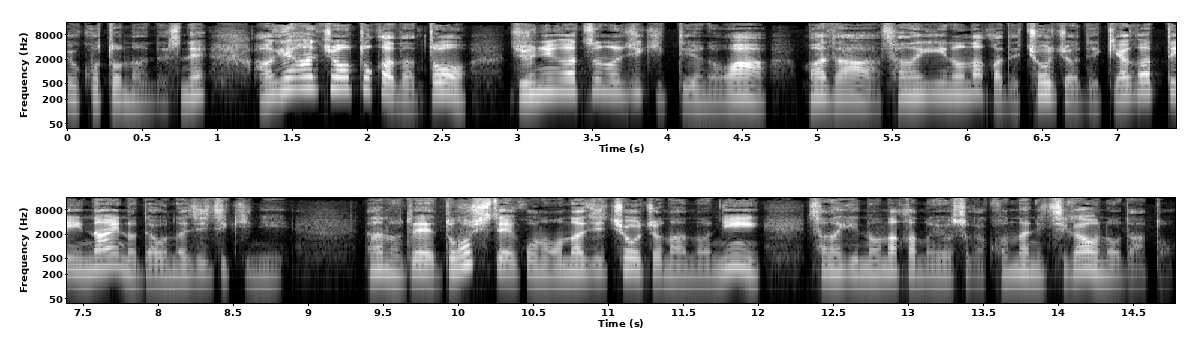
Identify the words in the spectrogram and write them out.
いうことなんですね。アゲハチョウとかだと、12月の時期っていうのは、まださなぎの中で蝶々は出来上がっていないので、同じ時期に。なので、どうしてこの同じ蝶々なのに、さなぎの中の様子がこんなに違うのだと。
